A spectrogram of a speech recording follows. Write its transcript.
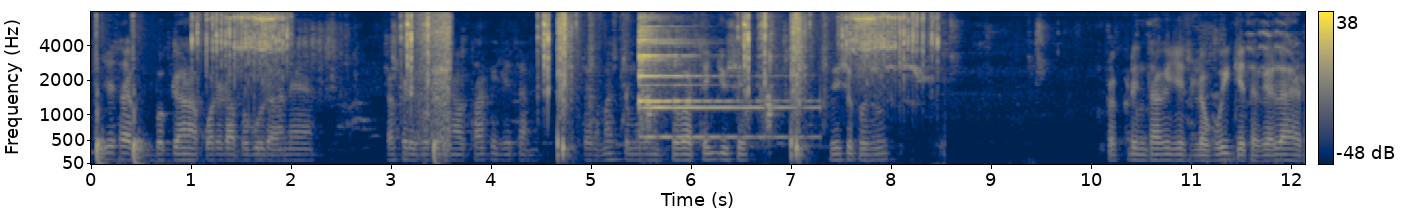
જે સાહેબ બગડાણા કોટડા બગુડા અને રખડી બગડી આવ થાકી જતા ત્યારે મસ્ત મજાનું સવાર થઈ ગયું છે. જોઈ શકો છો. રખડીને થાકી જાય એટલે હોઈ ગયા હતા વહેલા હેર.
